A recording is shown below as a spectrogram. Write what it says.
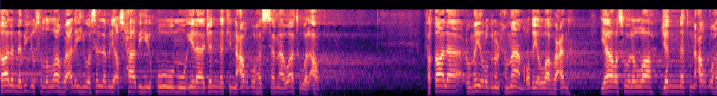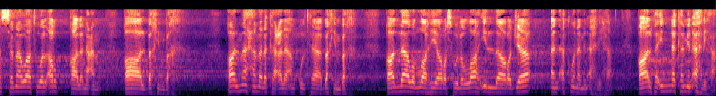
قال النبي صلى الله عليه وسلم لأصحابه قوموا إلى جنة عرضها السماوات والأرض فقال عمير بن الحمام رضي الله عنه يا رسول الله جنة عرضها السماوات والأرض؟ قال نعم. قال بخ بخ. قال ما حملك على أن قلت بخ بخ؟ قال لا والله يا رسول الله إلا رجاء أن أكون من أهلها. قال فإنك من أهلها.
